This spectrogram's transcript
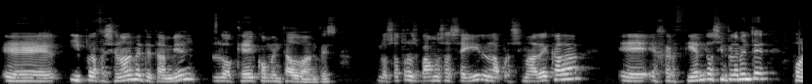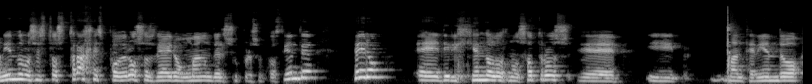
eh, y profesionalmente también, lo que he comentado antes. Nosotros vamos a seguir en la próxima década eh, ejerciendo, simplemente poniéndonos estos trajes poderosos de Iron Man del super subconsciente pero eh, dirigiéndolos nosotros eh, y manteniendo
